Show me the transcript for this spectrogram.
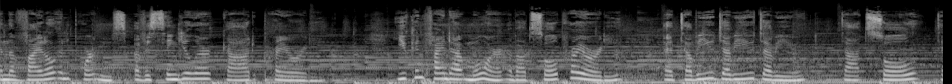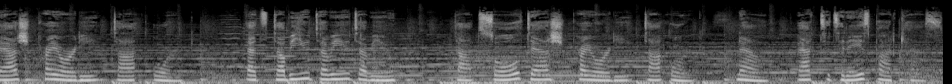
and the vital importance of a singular God priority. You can find out more about Soul Priority at www.soul-priority.org. That's www.soul-priority.org. Now, back to today's podcast.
